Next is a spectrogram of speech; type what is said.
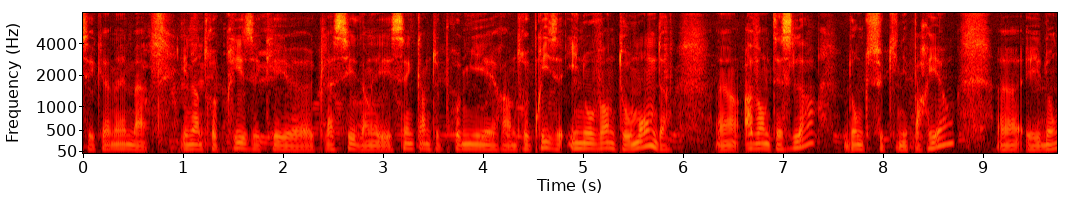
C'est quand même une entreprise qui est euh, classée dans les 50 premières entreprises innovantes au monde, euh, avant Tesla, donc ce qui n'est pas rien, euh, et donc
